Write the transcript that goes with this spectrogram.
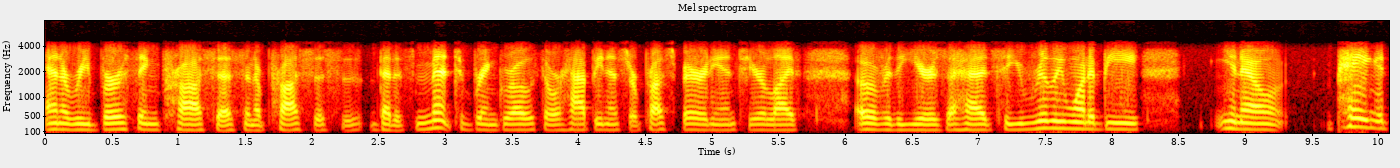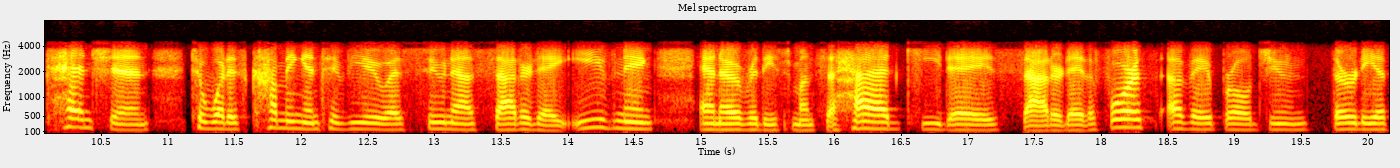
and a rebirthing process, and a process that is meant to bring growth or happiness or prosperity into your life over the years ahead. So, you really want to be, you know, paying attention to what is coming into view as soon as Saturday evening and over these months ahead. Key days Saturday the 4th of April, June 30th,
